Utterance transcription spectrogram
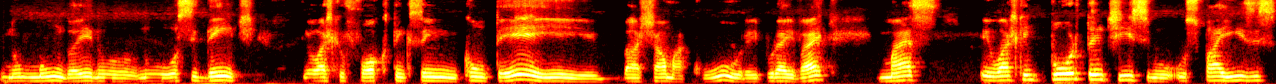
no mundo aí, no, no Ocidente, eu acho que o foco tem que ser em conter e achar uma cura e por aí vai, mas eu acho que é importantíssimo os países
